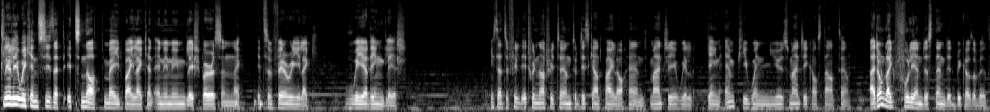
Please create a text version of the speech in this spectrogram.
clearly we can see that it's not made by like an, an English person. Like it's a very, like, weird English. Is that the field it will not return to discard pile or hand. Magi will gain MP when use magic or start turn. I don't like fully understand it because of it.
